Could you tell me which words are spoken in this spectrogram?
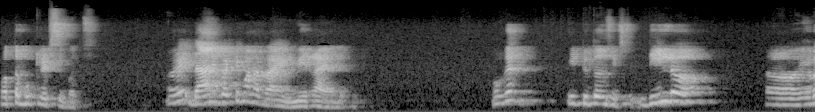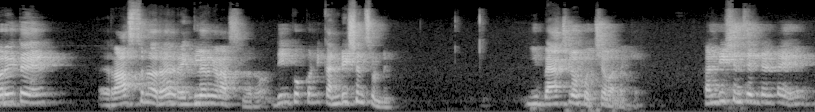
కొత్త బుక్లెట్స్ ఇవ్వచ్చు. ఓకే దాన్ని బట్టి మనం రాయండి మీరు రాయాలి. ఓకే ఈ టూ థౌజండ్ సిక్స్టీన్ దీనిలో ఎవరైతే రాస్తున్నారో? రెగ్యులర్గా రాస్తున్నారో? దీనికి కొన్ని కండిషన్స్ ఉన్నాయి. ఈ బ్యాచ్లోకి వచ్చే వాళ్ళకి. కండిషన్స్ ఏంటంటే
